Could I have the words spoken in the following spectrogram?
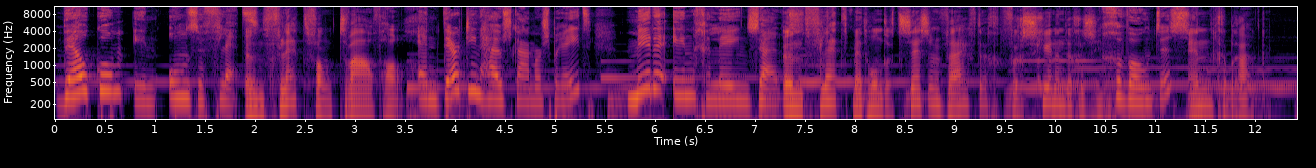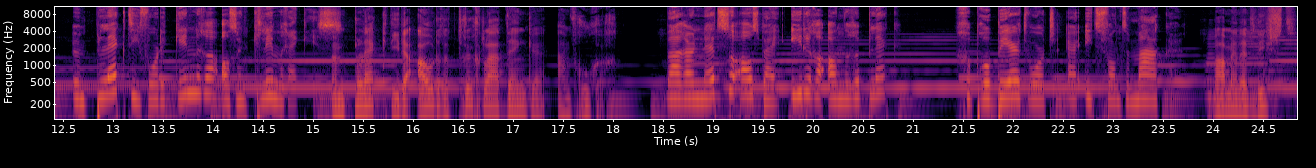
Welkom in onze flat. Een flat van 12 hoog. En 13 huiskamers breed, midden in Geleen Zuid. Een flat met 156 verschillende gezinnen Gewoontes. en gebruiken. Een plek die voor de kinderen als een klimrek is. Een plek die de ouderen terug laat denken aan vroeger. Waar er net zoals bij iedere andere plek geprobeerd wordt er iets van te maken. Waar men het liefst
